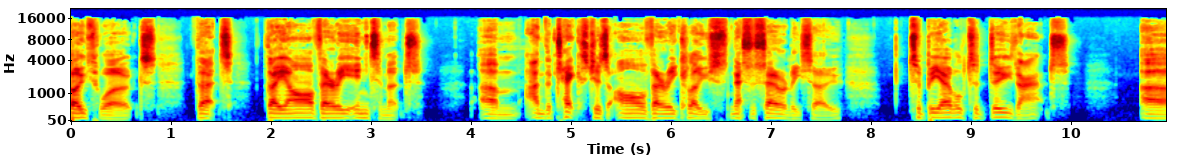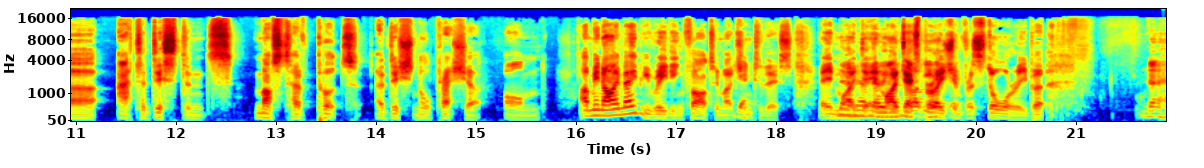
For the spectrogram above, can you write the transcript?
both works that they are very intimate. Um, and the textures are very close, necessarily so. To be able to do that uh, at a distance must have put additional pressure on. I mean, I may be reading far too much yeah. into this in no, my no, no, in my desperation not, for a story, but no,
